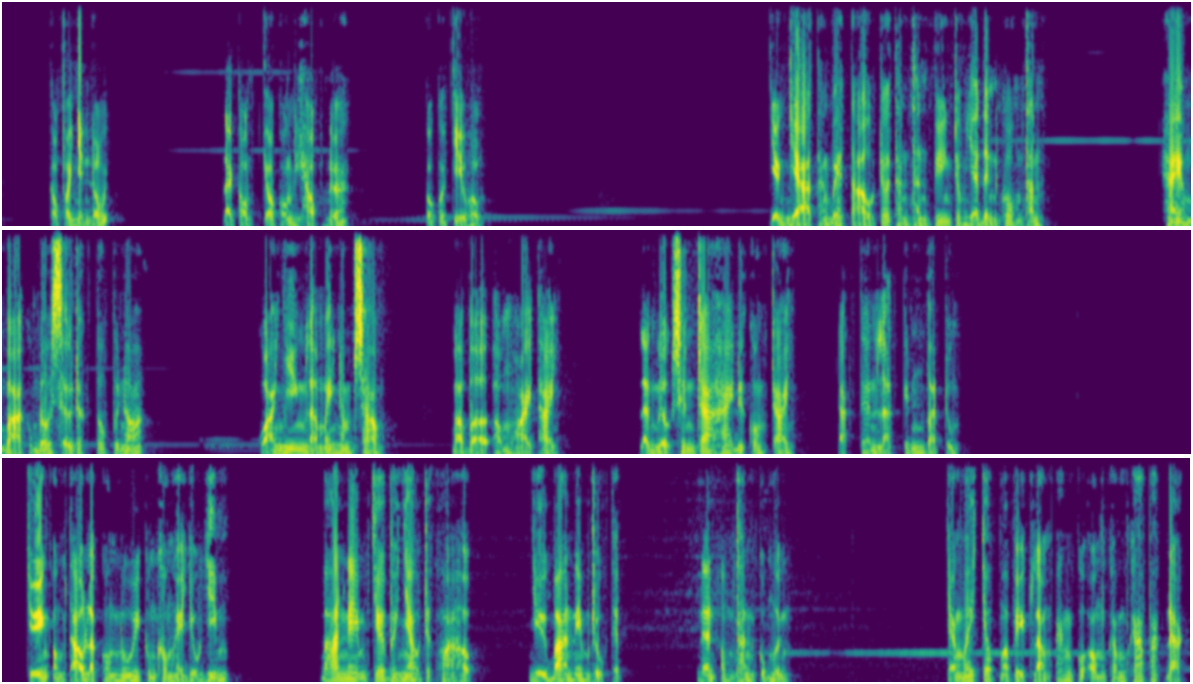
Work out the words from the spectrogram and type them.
Không phải nhịn đối Lại còn cho con đi học nữa. Con có chịu không? Dần già thằng bé tàu trở thành thành viên trong gia đình của ông Thanh. Hai ông bà cũng đối xử rất tốt với nó. Quả nhiên là mấy năm sau, Bà vợ ông hoài thai Lần lượt sinh ra hai đứa con trai. Đặt tên là Kính và Trung. Chuyện ông Tạo là con nuôi cũng không hề giấu giếm. Ba anh em chơi với nhau rất hòa hợp, Như ba anh em ruột thịt, Nên ông Thanh cũng mừng. Chẳng mấy chốc mà việc làm ăn của ông khấm khá phát đạt.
